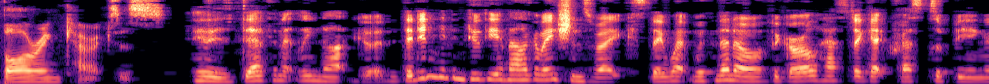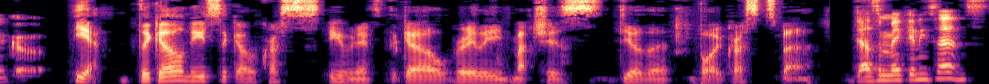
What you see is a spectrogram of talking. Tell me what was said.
boring characters. It is definitely not good. They didn't even do the amalgamations right because they went with no, no, the girl has to get crests of being a girl. Yeah, the girl needs to go crests, even if the girl really matches the other boy crests better. Doesn't make any sense.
